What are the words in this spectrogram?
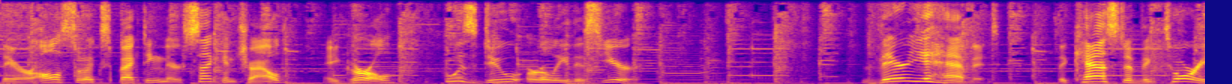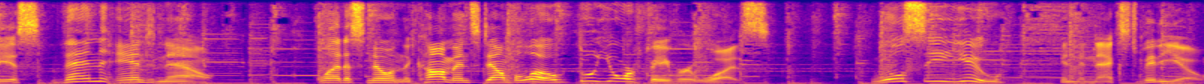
They are also expecting their second child, a girl, who is due early this year. There you have it, the cast of Victorious then and now. Let us know in the comments down below who your favorite was. We'll see you in the next video.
